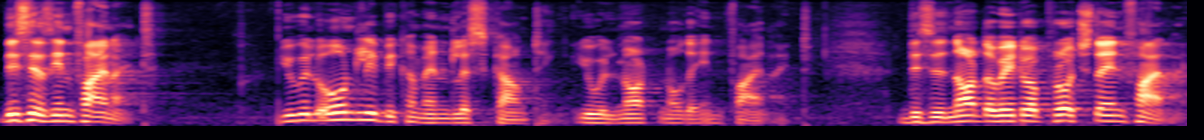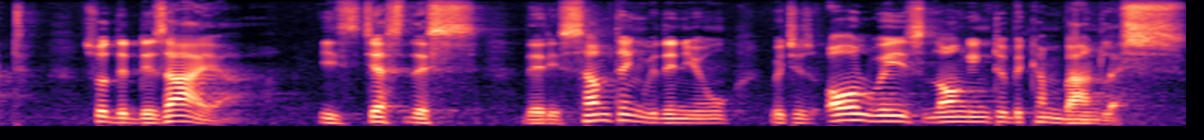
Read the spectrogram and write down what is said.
this is infinite? You will only become endless counting, you will not know the infinite. This is not the way to approach the infinite. So the desire is just this, there is something within you which is always longing to become boundless.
